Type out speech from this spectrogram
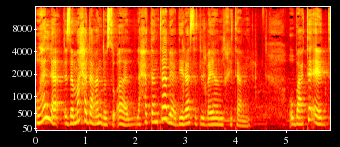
وهلأ إذا ما حدا عنده سؤال لحتى نتابع دراسة البيان الختامي. وبعتقد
